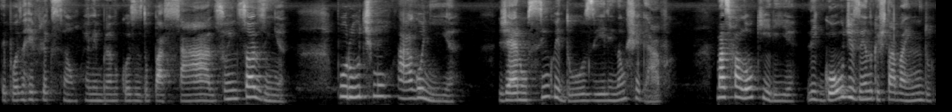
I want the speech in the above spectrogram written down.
Depois, a reflexão, relembrando coisas do passado, sorrindo sozinha. Por último, a agonia, já eram cinco e doze e ele não chegava. Mas falou que iria, ligou dizendo que estava indo.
